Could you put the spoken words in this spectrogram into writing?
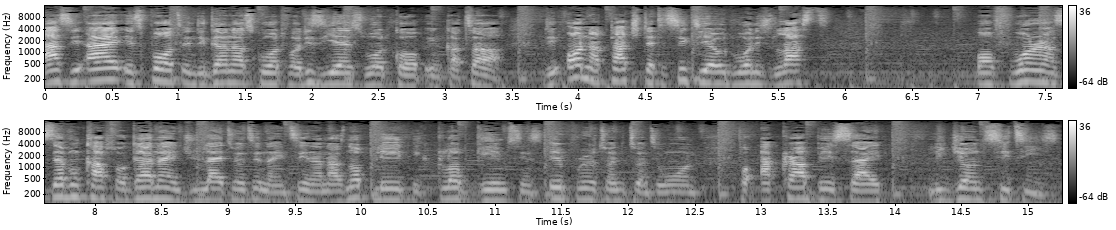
as he eye a spot in the Ghana squad for this year's World Cup in Qatar. The unattached 36-year-old won his last of 107 caps for Ghana in July 2019 and has not played a club game since April 2021 for Accra-based side Legon Cities.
